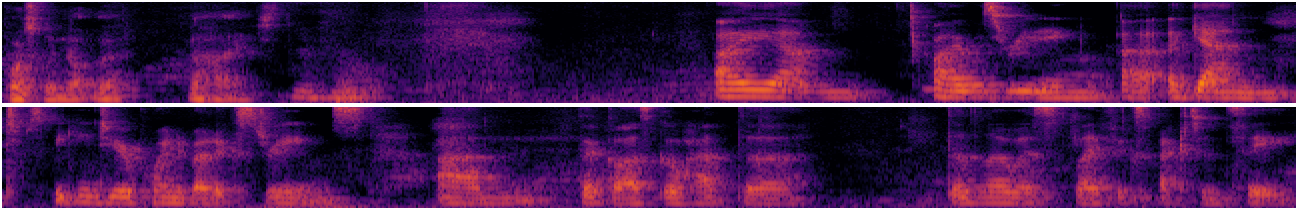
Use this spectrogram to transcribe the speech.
possibly not the the highest. I um I was reading uh, again, speaking to your point about extremes, um, that Glasgow had the the lowest life expectancy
